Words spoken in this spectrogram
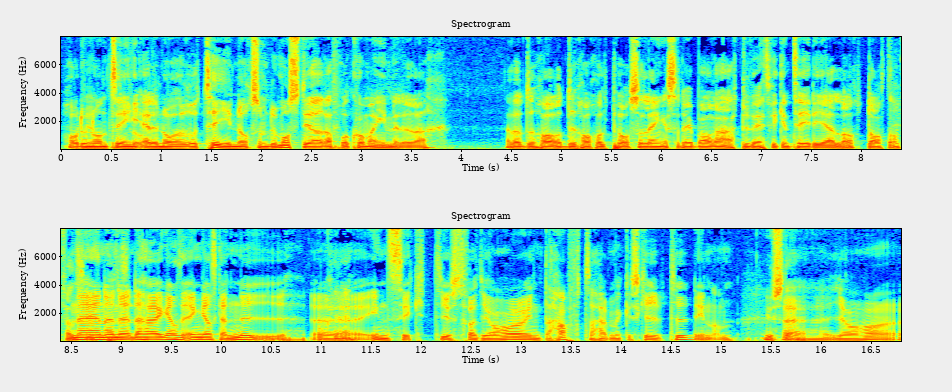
Har du någonting, är det några rutiner som du måste göra för att komma in i det där? Eller du har, du har hållit på så länge så det är bara att du vet vilken tid det gäller, datorn fälls Nej, upp. nej, nej. Det här är ganska, en ganska ny okay. eh, insikt. Just för att jag har inte haft så här mycket skrivtid innan. Just det. Eh, jag har,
